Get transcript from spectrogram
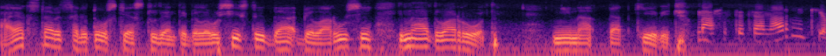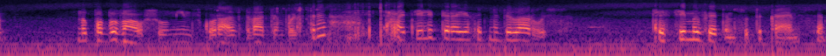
А як ставяцца літоўскія студэнты беларусісты да Беларусі і наадварот. Ніна Пяткевич. Наши стационарники, ну, побывавшие в Минску раз, два, тем больше три, хотели переехать на Беларусь. Часцей мы с этим сутыкаемся.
